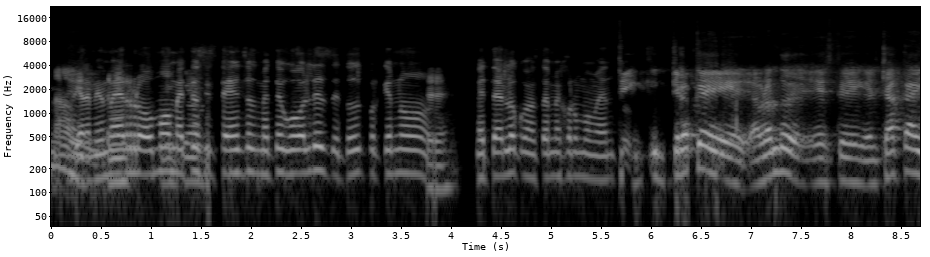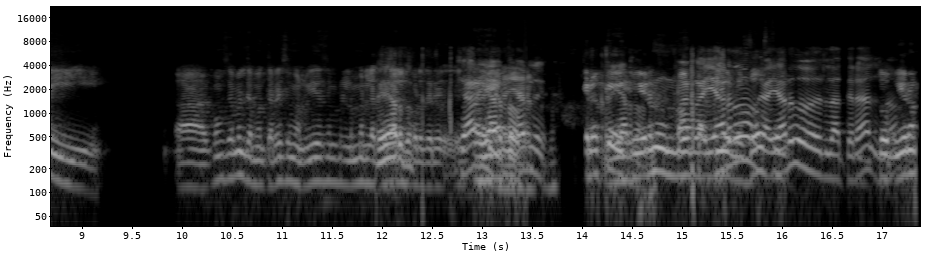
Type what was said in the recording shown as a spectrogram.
No, Y a la misma vez Romo mete asistencias, mete goles, entonces ¿por qué no sí. meterlo cuando está en mejor momento? Sí, creo que hablando de este, el Chaca y ah, ¿cómo se llama el de Monterrey? Se me olvida siempre el nombre Gallardo. por Charlie, Gallardo. Charlie. Creo que Gallardo. tuvieron un mal partido los Gallardo, dos, Gallardo es lateral, ¿no? Tuvieron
